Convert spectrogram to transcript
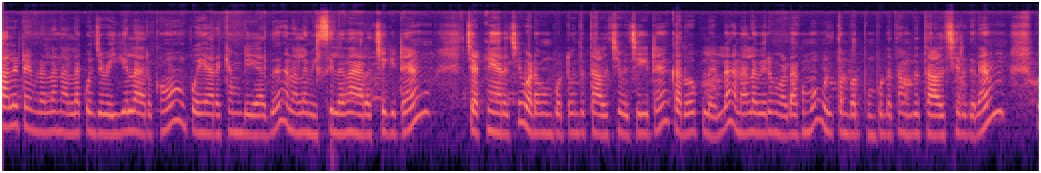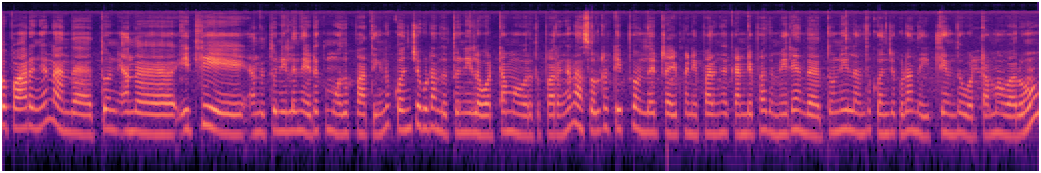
காலை டைம்லலாம் நல்லா கொஞ்சம் வெயிலாக இருக்கும். போய் அரைக்க முடியாது. அதனால் மிக்சியில் தான் அரைச்சிக்கிட்டேன். சட்னி அரைச்சி வடகம் போட்டு வந்து தாளித்து வச்சுக்கிட்டேன். கருவேப்பிலை இல்லை. அதனால் வெறும் வடகமும் உளுத்தம்பருப்பும் போட்டு தான் வந்து தாளிச்சிருக்கிறேன். இப்போ பாருங்கள் நான் அந்த துணி அந்த இட்லி அந்த துணியிலேருந்து எடுக்கும் போது பார்த்தீங்கன்னா கொஞ்சம் கூட அந்த துணியில் ஒட்டாமல் வருது பாருங்கள் நான் சொல்கிற டிப்பை வந்து ட்ரை பண்ணி பாருங்கள் கண்டிப்பாக அதுமாரி அந்த துணியில் வந்து கொஞ்சம் கூட அந்த இட்லி வந்து ஒட்டாமல் வரும்.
